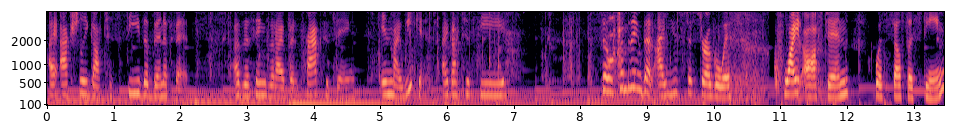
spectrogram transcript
I actually got to see the benefits of the things that I've been practicing in my weekend. I got to see. So, something that I used to struggle with quite often was self esteem.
